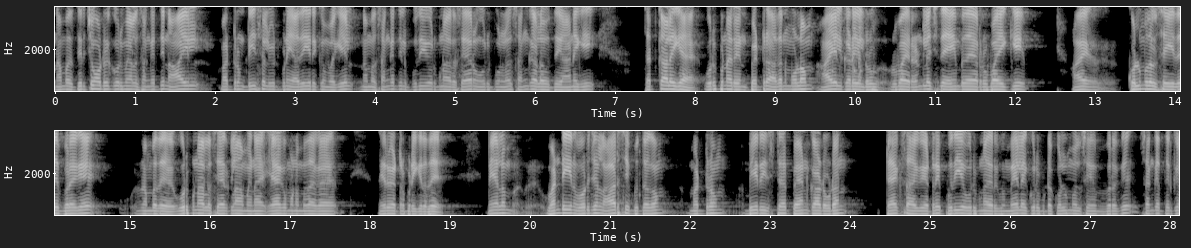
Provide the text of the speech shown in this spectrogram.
நமது திருச்செங்கோட்டிற்கு உரிமையாளர் சங்கத்தின் ஆயில் மற்றும் டீசல் விற்பனை அதிகரிக்கும் வகையில் நம்ம சங்கத்தில் புதிய உறுப்பினர் சேரும் உறுப்பினர்கள் சங்க அளவத்தை அணுகி தற்காலிக உறுப்பினர் எண் பெற்று அதன் மூலம் ஆயில் கடையில் ரூ ரூபாய் ரெண்டு லட்சத்தி ஐம்பதாயிரம் ரூபாய்க்கு ஆய் கொள்முதல் செய்த பிறகு நமது உறுப்பினரில் சேர்க்கலாம் என ஏகமனதாக நிறைவேற்றப்படுகிறது. மேலும் வண்டியின் ஒரிஜினல் ஆர்சி புத்தகம் மற்றும் பி ரிஜிஸ்டர் பேன் கார்டுடன் டேக்ஸ் ஆகியவற்றை புதிய உறுப்பினருக்கு மேலே குறிப்பிட்ட கொள்முதல் செய்த பிறகு சங்கத்திற்கு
